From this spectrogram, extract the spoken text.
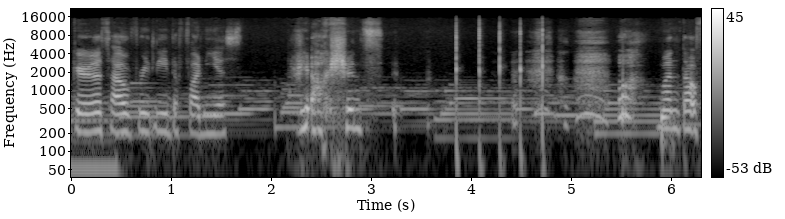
girls have really the funniest reactions. Oh, Mantap.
